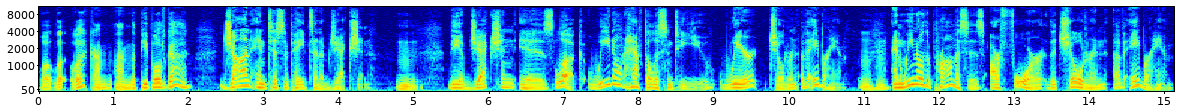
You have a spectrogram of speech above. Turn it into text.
"Well, look, look I'm I'm the people of God." John anticipates an objection. Mm. The objection is look, we don't have to listen to you. We're children of Abraham. Mm-hmm. And we know the promises are for the children of Abraham.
